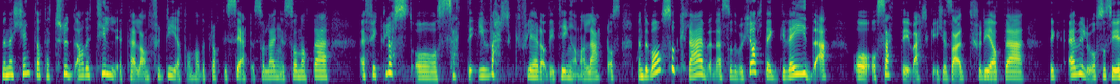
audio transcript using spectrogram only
Men jeg kjente at jeg trodde jeg hadde tillit til han fordi at han hadde praktisert det så lenge. sånn at jeg, jeg fikk lyst å sette i verk flere av de tingene han lærte oss. Men det var også krevende, så det var ikke alt jeg greide å, å sette i verk. ikke sant? Fordi at det, jeg vil jo også si,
